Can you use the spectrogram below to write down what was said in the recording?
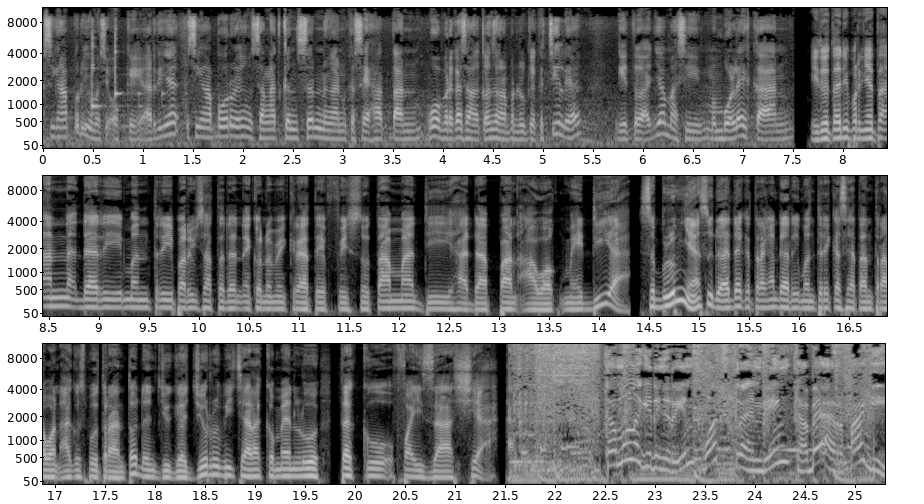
Singapura juga masih oke. Okay. Artinya Singapura yang sangat concern dengan kesehatan, wah mereka sangat concern dengan penduduknya kecil ya, gitu aja masih membolehkan. Itu tadi pernyataan dari Menteri Pariwisata dan Ekonomi Kreatif Wisnu Tama di hadapan awak media. Sebelumnya sudah ada keterangan dari Menteri Kesehatan Terawan Agus Putranto dan juga juru bicara Kemenlu Teku Faiza Syah. Kamu lagi dengerin What's Trending KBR Pagi.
